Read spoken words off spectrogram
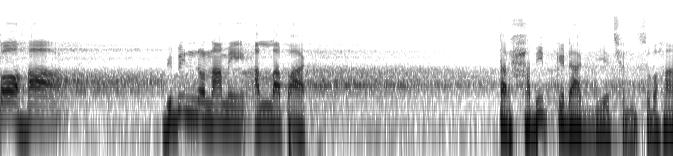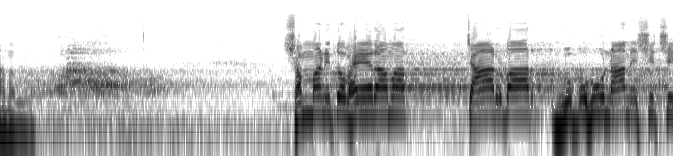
তহা বিভিন্ন নামে আল্লাহ পাক তার হাবিবকে ডাক দিয়েছেন সুবাহান আল্লাহ সম্মানিত ভাইয়ের আমার, চারবার হুবহু নাম এসেছে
